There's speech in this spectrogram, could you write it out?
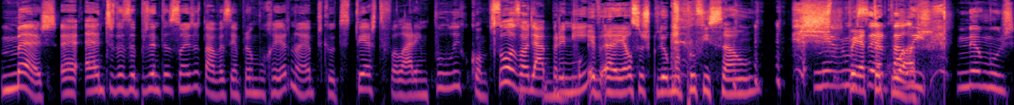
Mas eh, antes das apresentações eu estava sempre a morrer, não é? Porque eu detesto falar em público, com pessoas a olhar para mim. A Elsa escolheu uma profissão espetacular. ali, na mus.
